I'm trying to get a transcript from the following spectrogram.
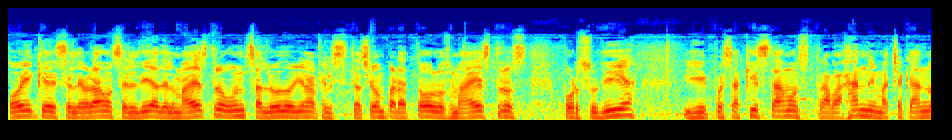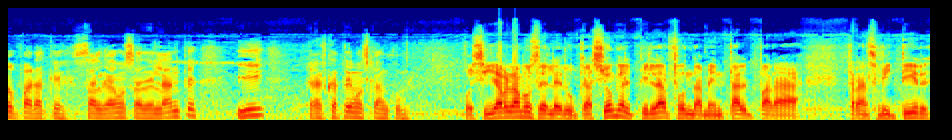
Hoy que celebramos el Día del Maestro, un saludo y una felicitación para todos los maestros por su día. Y pues aquí estamos trabajando y machacando para que salgamos adelante y rescatemos Cancún. Pues si ya hablamos de la educación, el pilar fundamental para transmitir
